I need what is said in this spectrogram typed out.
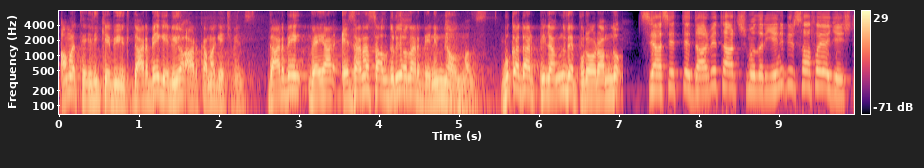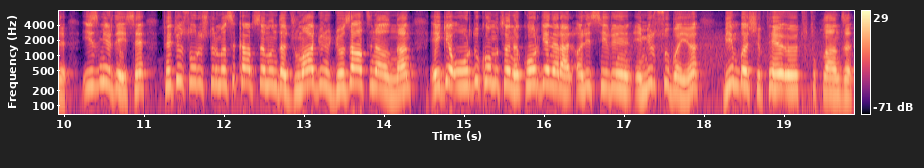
Ama tehlike büyük. Darbe geliyor arkama geçmelisin. Darbe veya ezana saldırıyorlar benimle olmalısın. Bu kadar planlı ve programlı Siyasette darbe tartışmaları yeni bir safhaya geçti. İzmir'de ise FETÖ soruşturması kapsamında Cuma günü gözaltına alınan Ege Ordu Komutanı Korgeneral Ali Sivri'nin emir subayı binbaşı FÖ tutuklandı.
